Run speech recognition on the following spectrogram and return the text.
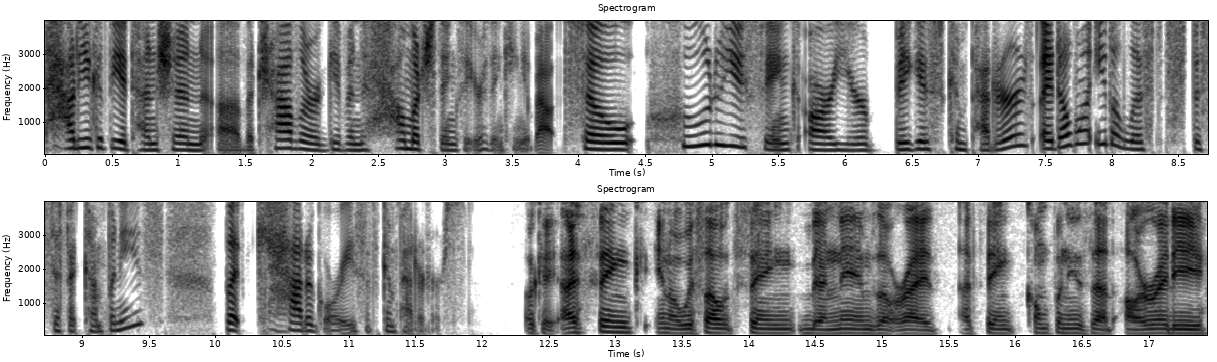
how do you get the attention of a traveler given how much things that you're thinking about? So, who do you think are your biggest competitors? I don't want you to list specific companies, but categories of competitors. Okay, I think, you know, without saying their names outright, I think companies that already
